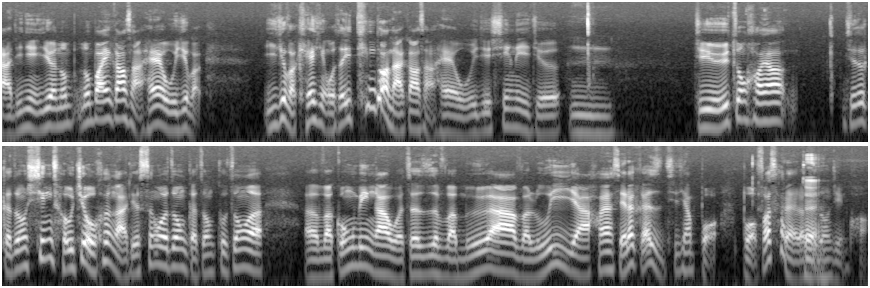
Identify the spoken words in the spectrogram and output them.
外地人，因为侬侬帮伊讲上海话，伊就勿伊就勿开心，或者伊听到㑚讲上海话，伊就心里就嗯，就有一种好像就是搿种新仇旧恨啊，就生活中搿种各种个呃勿公平啊，或者是勿满啊、勿如意啊，好像侪辣搿事体里向爆爆发出来了对搿种情况。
